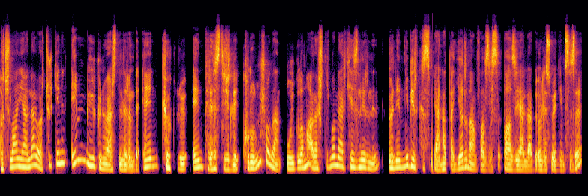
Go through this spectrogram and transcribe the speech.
açılan yerler var. Türkiye'nin en büyük üniversitelerinde en köklü, en prestijli kurulmuş olan uygulama araştırma merkezlerinin önemli bir kısmı yani hatta yarıdan fazlası bazı yerlerde öyle söyleyeyim size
